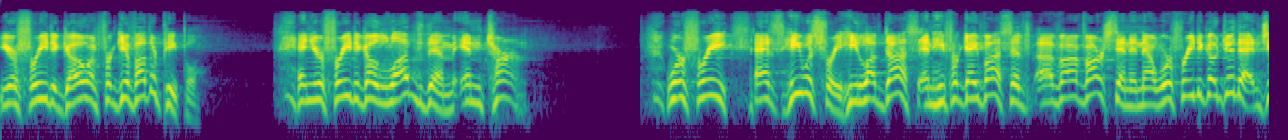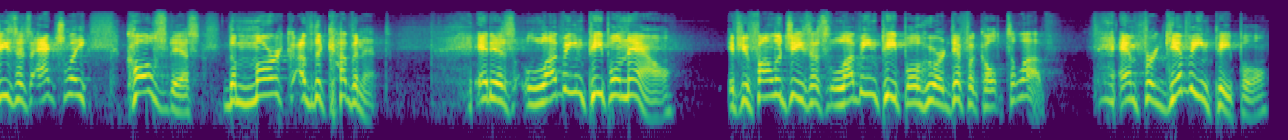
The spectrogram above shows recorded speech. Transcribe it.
You're free to go and forgive other people. And you're free to go love them in turn. We're free as He was free. He loved us and He forgave us of, of, of, our sin, and now we're free to go do that. And Jesus actually calls this the mark of the covenant. It is loving people now, if you follow Jesus, loving people who are difficult to love, and forgiving people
